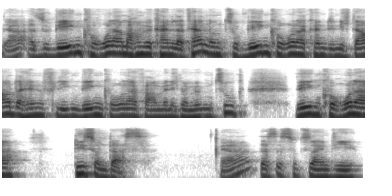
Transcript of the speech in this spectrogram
Ja, also wegen Corona machen wir keinen Laternenumzug. Wegen Corona können die nicht da und dahin fliegen. Wegen Corona fahren wir nicht mehr mit dem Zug. Wegen Corona dies und das. Ja, das ist sozusagen die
